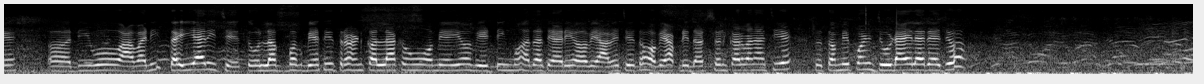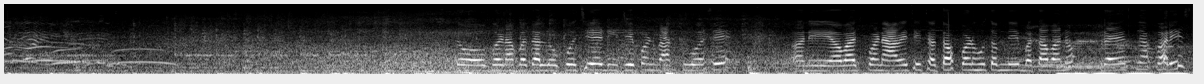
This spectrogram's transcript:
દીવો આવવાની તૈયારી છે. તો લગભગ બેથી ત્રણ કલાક હું અમે અહીંયા વેટિંગમાં હતા ત્યારે હવે આવે છે. તો હવે આપણે દર્શન કરવાના છીએ. તો તમે પણ જોડાયેલા રહેજો. તો ઘણા બધા લોકો છે, ડીજે પણ વાગતું હશે અને અવાજ પણ આવે છે. છતાં પણ હું તમને બતાવવાનો પ્રયત્ન કરીશ.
